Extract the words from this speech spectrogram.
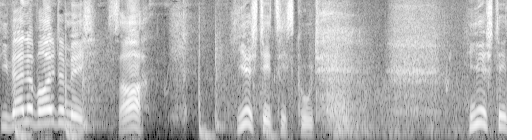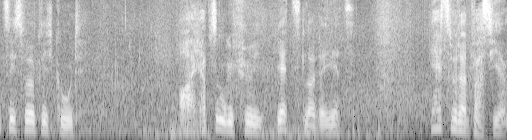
Die Welle wollte mich. So, hier steht sich's gut. Hier steht sich's wirklich gut. Oh, ich hab's im Gefühl. Jetzt, Leute, jetzt. Jetzt wird das was hier.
